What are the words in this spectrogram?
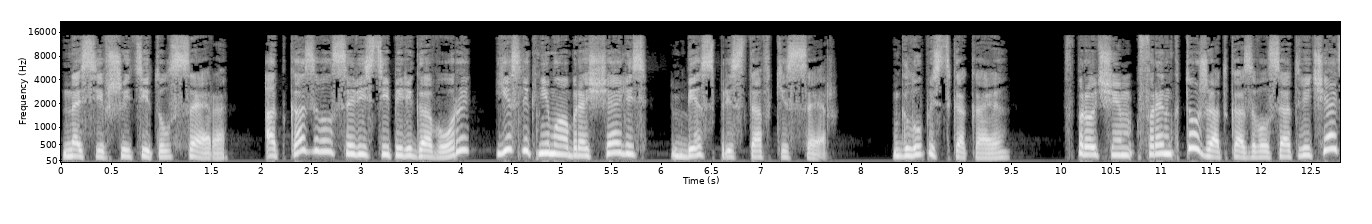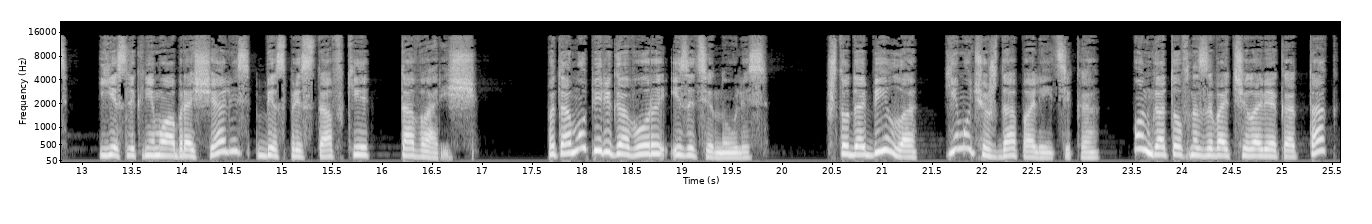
носивший титул сэра, отказывался вести переговоры, если к нему обращались без приставки «сэр». Глупость какая. Впрочем, Фрэнк тоже отказывался отвечать, если к нему обращались без приставки «товарищ». Потому переговоры и затянулись. Что до Билла, ему чужда политика. Он готов называть человека так,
